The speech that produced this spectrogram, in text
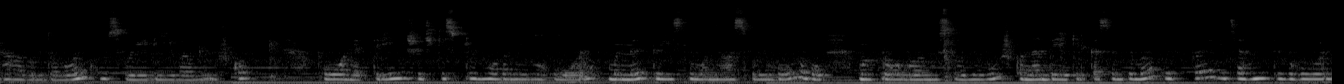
правою долонькою своє ліве вушко. Погляд трішечки спрямований вгору. Ми не тиснемо на свою голову. Ми пробуємо своє вушко на декілька сантиметрів перетягнути вгору.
